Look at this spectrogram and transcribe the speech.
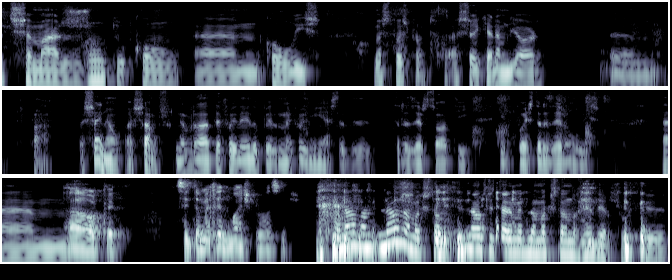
de te chamar junto com, um, com o Luís, mas depois pronto, achei que era melhor. Um, pá, achei não, achamos. Na verdade, até foi a ideia do Pedro, nem foi minha esta de trazer só a ti e depois trazer o Luís. Um, ah, ok. Sim, também rende mais para vocês. Não, não, não, não, é uma questão, não, sinceramente não é uma questão de render, porque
